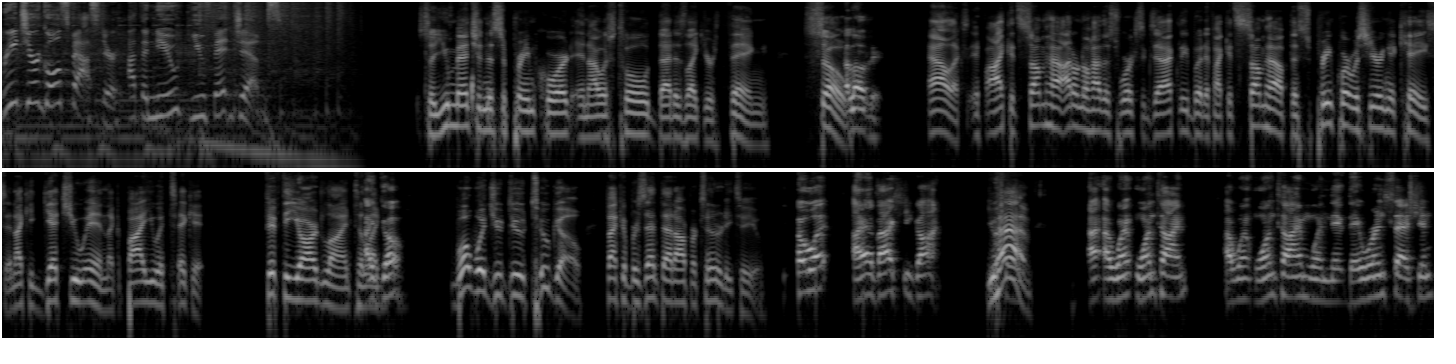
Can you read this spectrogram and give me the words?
Reach your goals faster at the new UFit Gyms. So you mentioned the Supreme Court, and I was told that is like your thing. So I love it. Alex, if I could somehow, I don't know how this works exactly, but if I could somehow, if the Supreme Court was hearing a case and I could get you in, like buy you a ticket, 50 yard line to like I'd go. What would you do to go if I could present that opportunity to you? You know what? I have actually gone. You have? I, I went one time. I went one time when they, they were in session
